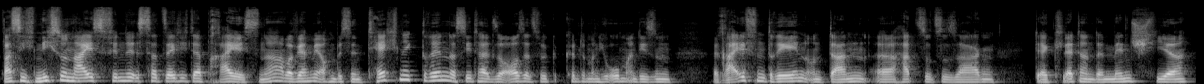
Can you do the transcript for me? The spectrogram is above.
Was ich nicht so nice finde, ist tatsächlich der Preis. Ne? Aber wir haben hier auch ein bisschen Technik drin. Das sieht halt so aus, als könnte man hier oben an diesem Reifen drehen und dann äh, hat sozusagen der kletternde Mensch hier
